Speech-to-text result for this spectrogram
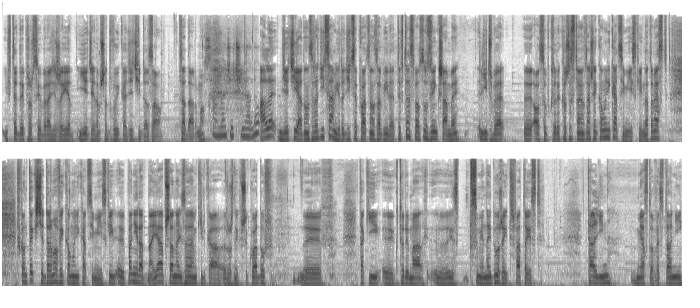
I wtedy proszę sobie wyobrazić, że jedzie na przykład dwójka dzieci do zoo za darmo. Same dzieci jadą? Ale dzieci jadą z rodzicami, rodzice płacą za bilety. W ten sposób zwiększamy liczbę Y, osób, które korzystają z naszej komunikacji miejskiej. Natomiast w kontekście darmowej komunikacji miejskiej, y, pani radna, ja przeanalizowałem kilka różnych przykładów. Y, taki, który ma, jest w sumie najdłużej trwa, to jest Tallinn, miasto w Estonii.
